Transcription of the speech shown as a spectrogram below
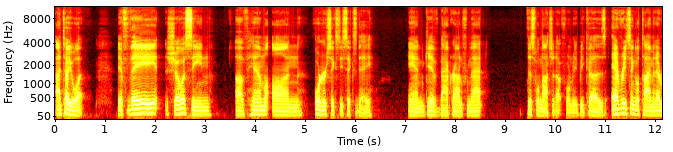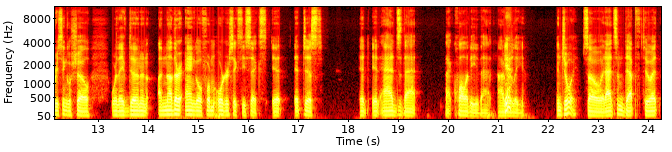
I tell you what, if they show a scene of him on Order sixty six day, and give background from that, this will notch it up for me because every single time in every single show where they've done an, another angle from Order sixty six, it it just it it adds that that quality that I Yeah. really enjoy. So it adds some depth to it.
